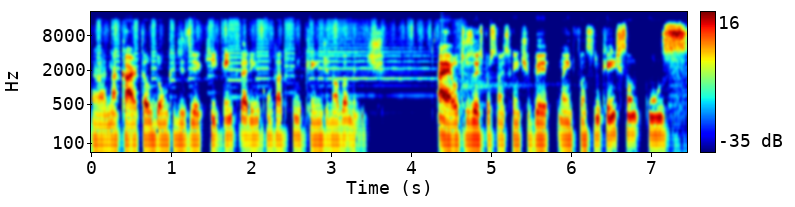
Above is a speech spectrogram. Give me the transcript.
Uh, na carta, o Donkey dizia que entraria em contato com Kenji novamente. Ah, é, outros dois personagens que a gente vê na infância do Kenji são os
